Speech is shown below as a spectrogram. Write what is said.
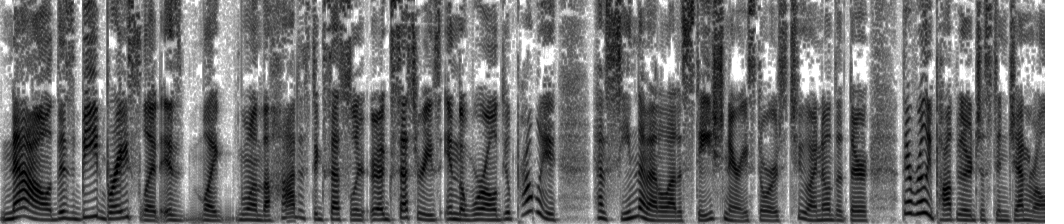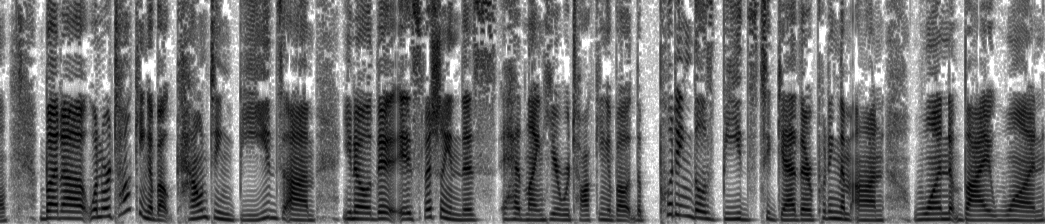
now this bead bracelet is like one of the hottest accessories in the world. You'll probably have seen them at a lot of stationery stores too. I know that they're they're really popular just in general. But uh, when we're talking about counting beads, um, you know, the, especially in this headline here, we're talking about the putting those beads together, putting them on one by one,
